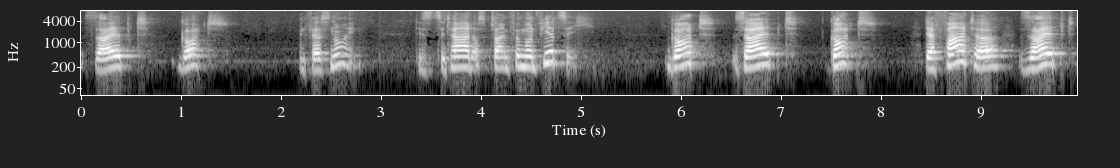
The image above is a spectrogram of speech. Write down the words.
salbt Gott in Vers 9. Dieses Zitat aus Psalm 45. Gott salbt Gott. Der Vater salbt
